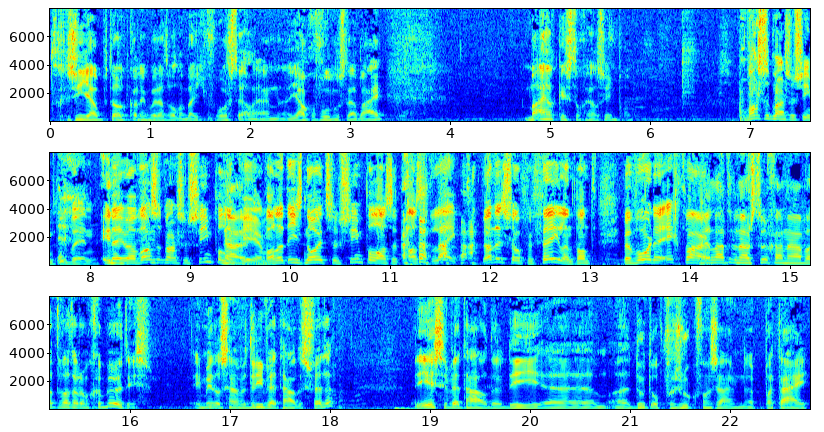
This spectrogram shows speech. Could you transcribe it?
gezien jouw betoog kan ik me dat wel een beetje voorstellen. En eh, jouw gevoelens daarbij. Maar eigenlijk is het toch heel simpel. Was het maar zo simpel, Ben. In- Nee, maar was het maar zo simpel Nou, een keer. Want het is nooit zo simpel als het, als het lijkt. Dat is zo vervelend. Want we worden echt waar... En laten we nou eens teruggaan naar wat, wat er om gebeurd is. Inmiddels zijn we drie wethouders verder. De eerste wethouder die eh, eh, doet op verzoek van zijn partij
